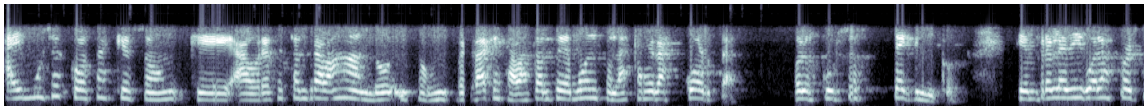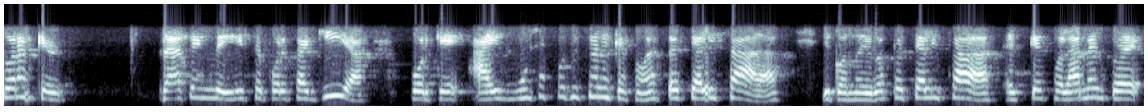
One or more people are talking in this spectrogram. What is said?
hay, muchas cosas que son que ahora se están trabajando y son verdad que está bastante de moda son las carreras cortas o los cursos técnicos. Siempre le digo a las personas que traten de irse por esa guía porque hay muchas posiciones que son especializadas y cuando digo especializadas es que solamente,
